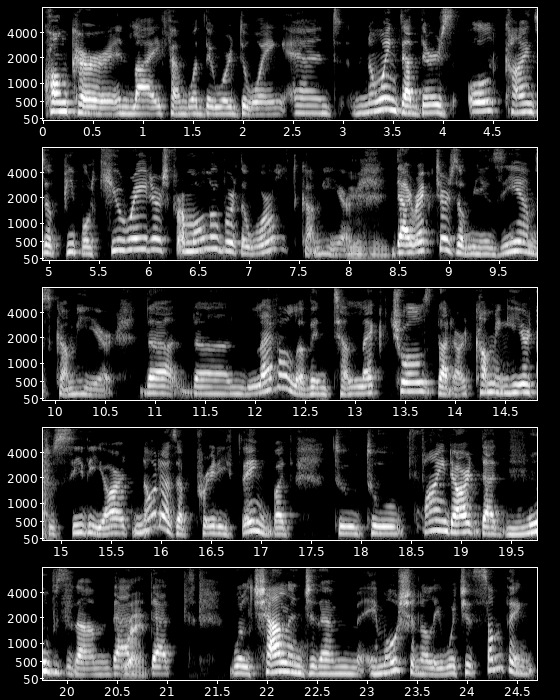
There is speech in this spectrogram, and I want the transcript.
conquer in life and what they were doing and knowing that there's all kinds of people curators from all over the world come here Mhm. directors of museums come here the the level of intellectuals that are coming here to see the art not as a pretty thing but to to find art that moves them that Right. that will challenge them emotionally which is something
